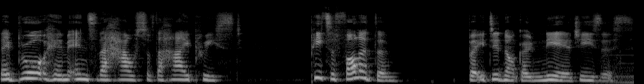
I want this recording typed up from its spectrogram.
They brought him into the house of the high priest. Peter followed them, but he did not go near Jesus.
